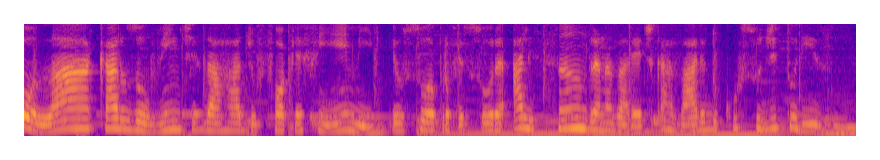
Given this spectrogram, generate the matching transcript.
Olá, caros ouvintes da Rádio FOP FM. Eu sou a professora Alessandra Nazarete Carvalho do curso de Turismo.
